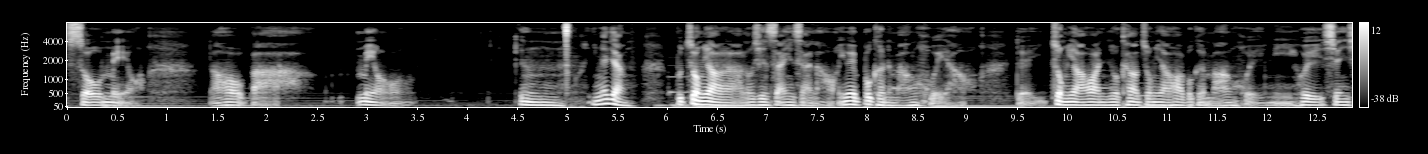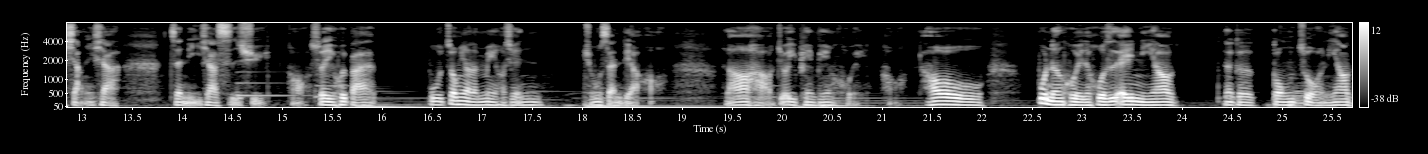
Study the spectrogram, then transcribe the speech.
收 mail，然后把 mail，嗯，应该讲不重要的啦，都先删一删了哈，因为不可能马上回啊。对，重要的话，你如果看到重要的话，不可能马上回，你会先想一下，整理一下思绪，好，所以会把不重要的 mail 先全部删掉哈，然后好，就一篇篇回，好，然后不能回的，或是哎你要。那个工作你要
